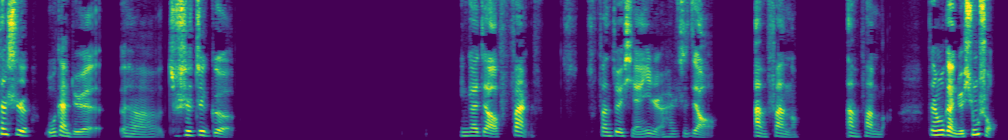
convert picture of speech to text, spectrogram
但是我感觉，呃，就是这个应该叫犯犯罪嫌疑人，还是叫案犯呢？案犯吧。但是我感觉凶手，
